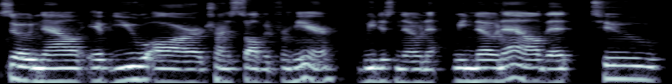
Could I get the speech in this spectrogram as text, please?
So now if you are trying to solve it from here, we just know we know now that 2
